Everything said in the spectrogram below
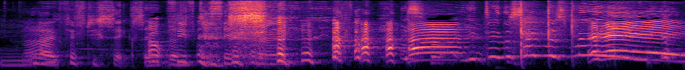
No. No, 56 oh, 56. you do the same as me. hey!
